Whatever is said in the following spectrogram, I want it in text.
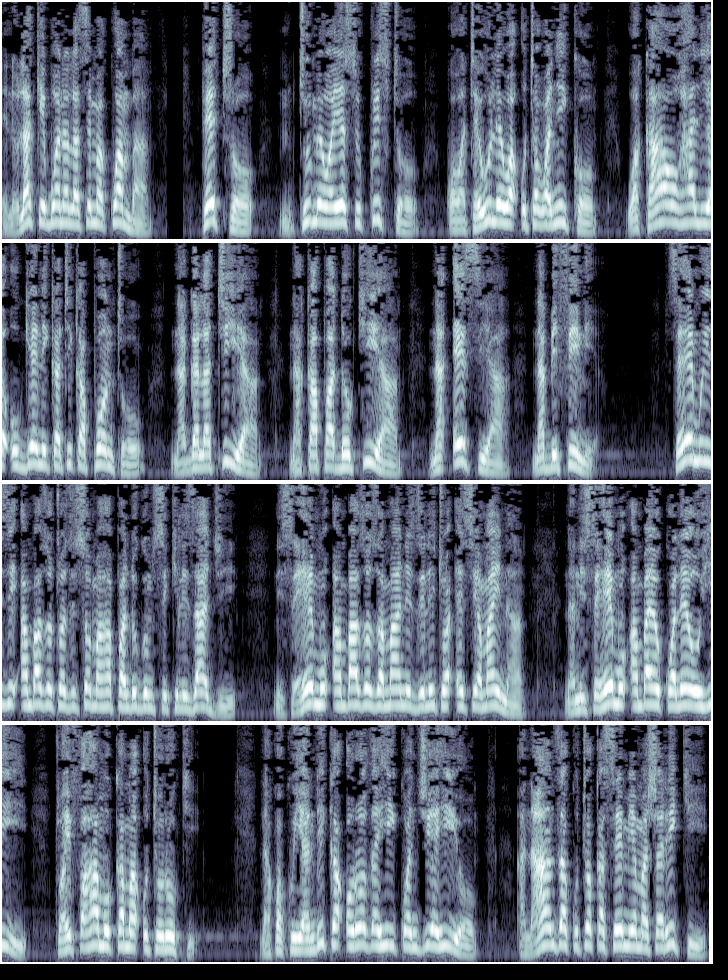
Neno lake bwana lasema kwamba petro mtume wa yesu kristo kwa wateule wa utawanyiko wakaao hali ya ugeni katika ponto na galatia na kapadokia na asia na bithinia. Sehemu hizi ambazo twazisoma hapa ndugu msikilizaji ni sehemu ambazo zamani ziliitwa asia maina na ni sehemu ambayo kwa leo hii twaifahamu kama uturuki. Na kwa kuiandika orodha hii kwa njia hiyo anaanza kutoka sehemu ya mashariki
